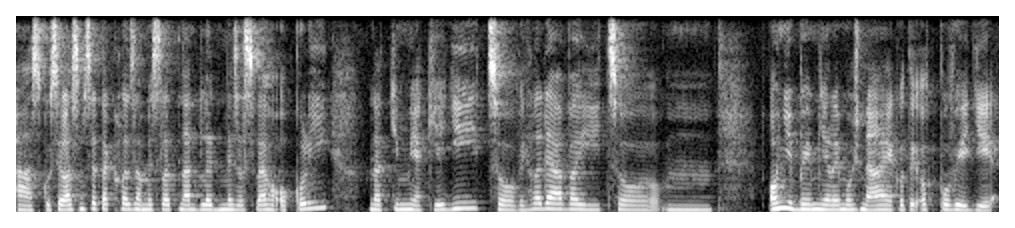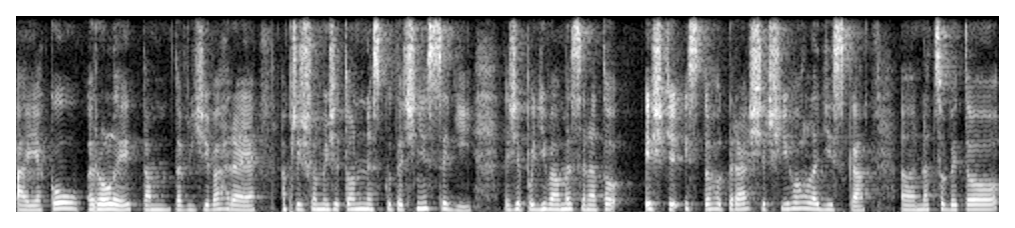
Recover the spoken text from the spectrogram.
A zkusila jsem se takhle zamyslet nad lidmi ze svého okolí, nad tím, jak jedí, co vyhledávají, co mm, oni by měli možná jako ty odpovědi a jakou roli tam ta výživa hraje. A přišlo mi, že to neskutečně sedí. Takže podíváme se na to ještě i z toho teda širšího hlediska, eh, na co by to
